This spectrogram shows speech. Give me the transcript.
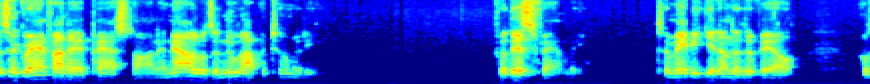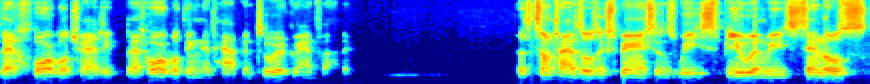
because her grandfather had passed on, and now it was a new opportunity for this family to maybe get under the veil of that horrible tragic, that horrible thing that happened to her grandfather. But sometimes those experiences we spew and we send those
